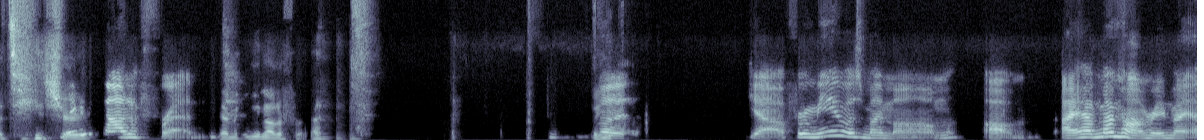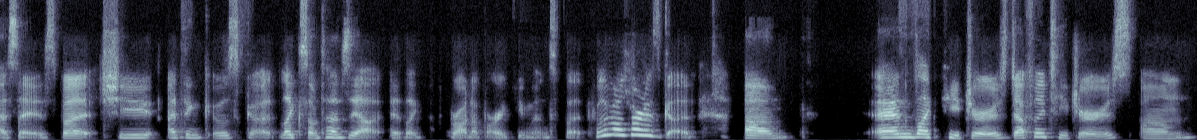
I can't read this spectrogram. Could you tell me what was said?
a Maybe teacher, not a friend. yeah, maybe not a friend. But yeah. For me it was my mom. Um, I had my mom read my essays, but she I think it was good. Like sometimes yeah, it like brought up arguments, but for the most part it's good. Um, and like teachers, definitely teachers. Um,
